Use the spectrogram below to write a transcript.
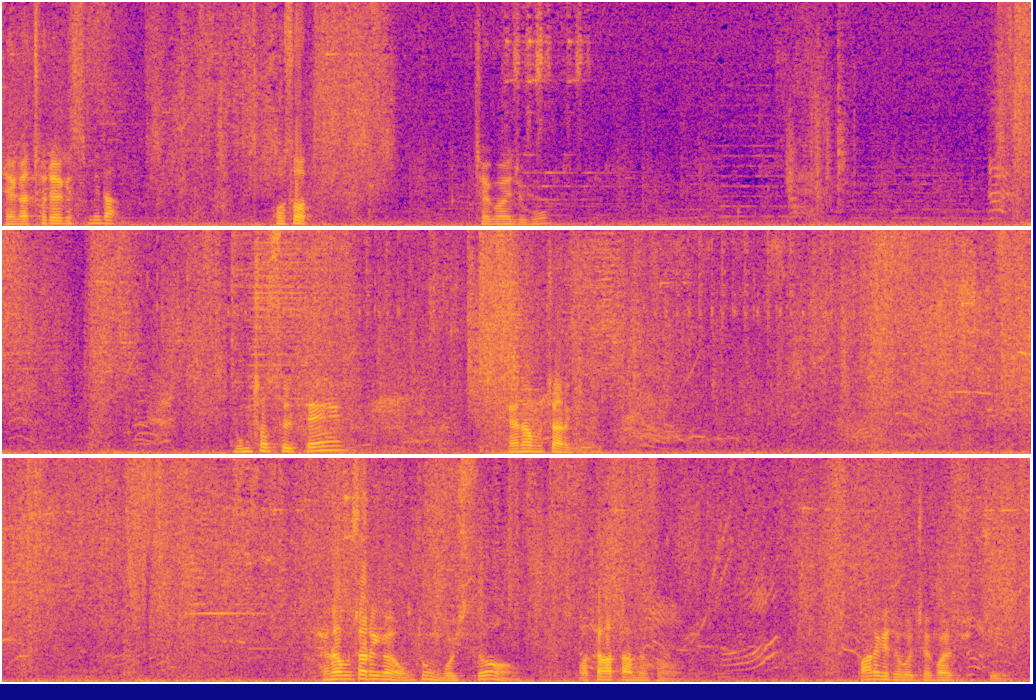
제가 처리하겠습니다. 버섯 제거해주고. 뭉쳤을 때 대나무 자르기. 대나무 자르기가 엄청 멋있어. 왔다 갔다 하면서. 빠르게 저걸 제거할 수 있지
